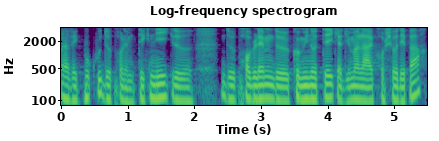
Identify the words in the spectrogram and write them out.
avec beaucoup de problèmes techniques, de, problèmes de communauté qui a du mal à accrocher au départ.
